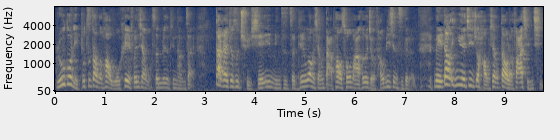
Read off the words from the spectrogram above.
如果你不知道的话，我可以分享我身边的听团仔。”大概就是取谐音名字，整天妄想打炮、抽麻、喝酒、逃避现实的人。每到音乐季，就好像到了发情期。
